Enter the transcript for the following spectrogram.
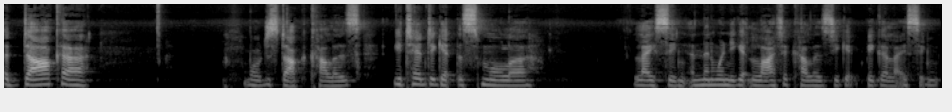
a darker, well, just darker colours, you tend to get the smaller lacing. And then when you get lighter colours, you get bigger lacing.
